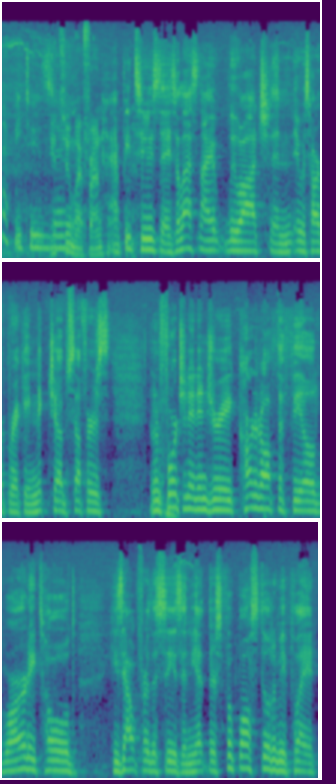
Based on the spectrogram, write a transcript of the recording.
Happy Tuesday. You too, my friend. Happy Tuesday. So last night we watched, and it was heartbreaking. Nick Chubb suffers an unfortunate injury, carted off the field. We're already told he's out for the season, yet there's football still to be played.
